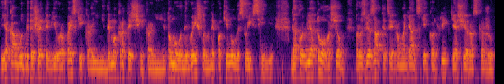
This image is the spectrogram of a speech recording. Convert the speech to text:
яка буде жити в європейській країні, демократичній країні. Тому вони вийшли, вони покинули свої сім'ї. Так от для того, щоб розв'язати цей громадянський конфлікт, я ще раз скажу,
